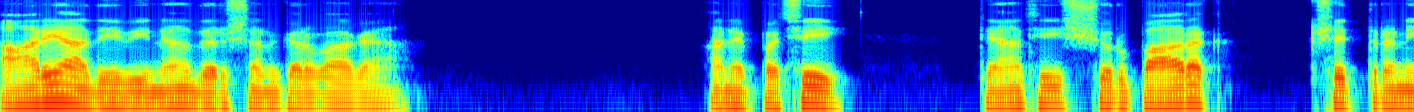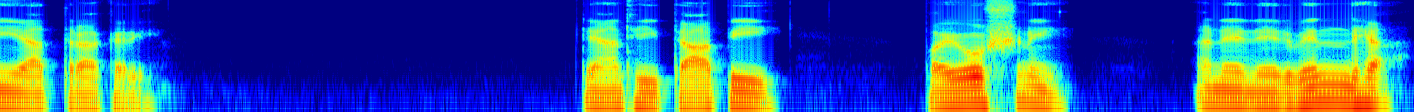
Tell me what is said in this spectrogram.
આર્યાદેવીના દર્શન કરવા ગયા. અને પછી ત્યાંથી શુરપારક ક્ષેત્રની યાત્રા કરી. ત્યાંથી તાપી, પયોષ્ણી અને નિર્વિંધ્યા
